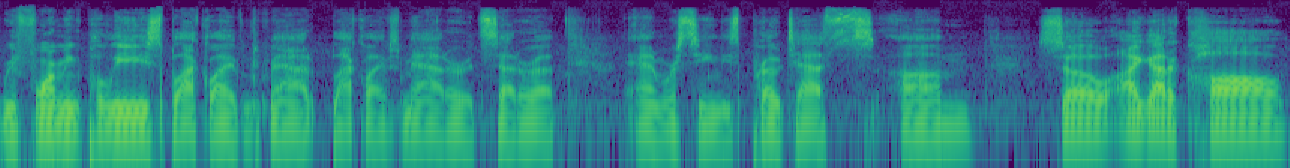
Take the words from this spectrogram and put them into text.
reforming police, Black Lives Matter, Black Lives Matter, etc. And we're seeing these protests. Um, so I got a call.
